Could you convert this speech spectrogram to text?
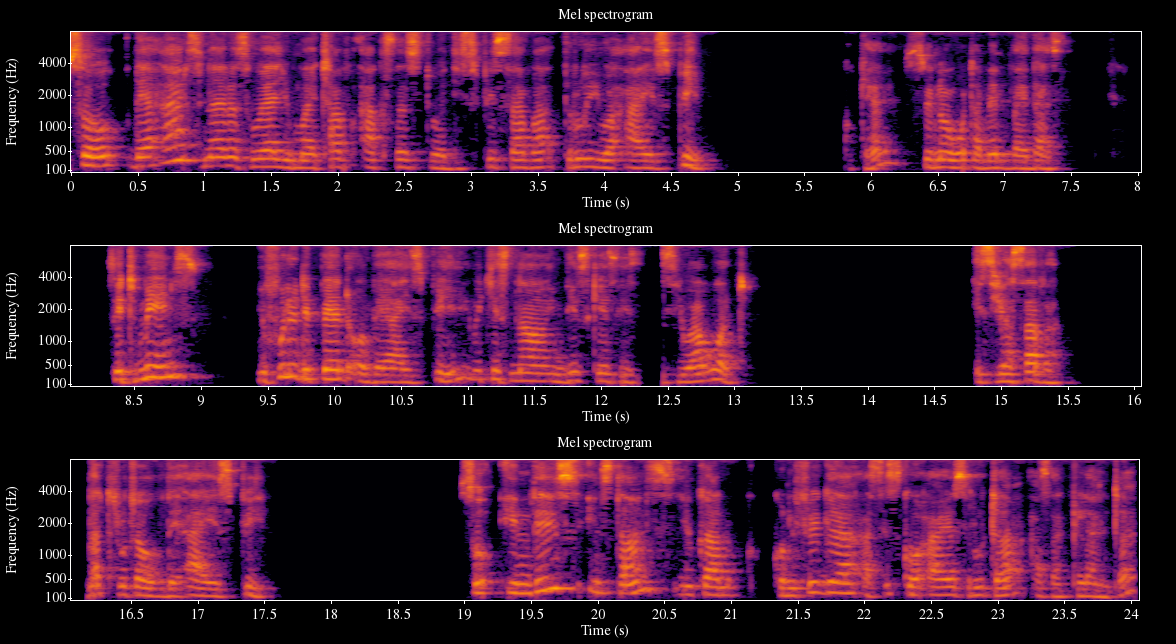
So there are scenarios where you might have access to a DCP server through your ISP. Okay, so you know what I meant by that. So it means you fully depend on the ISP, which is now in this case is, is your what? Is your server, that router of the ISP. So in this instance, you can configure a Cisco IOS router as a client. Eh?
